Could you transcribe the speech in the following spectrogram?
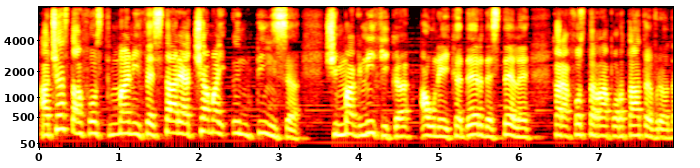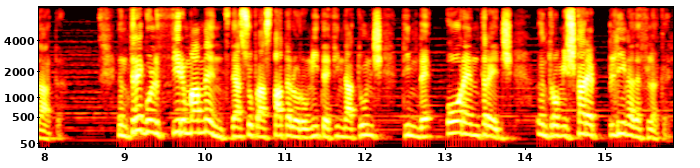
Aceasta a fost manifestarea cea mai întinsă și magnifică a unei căderi de stele care a fost raportată vreodată. Întregul firmament deasupra Statelor Unite fiind atunci timp de ore întregi într-o mișcare plină de flăcări.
